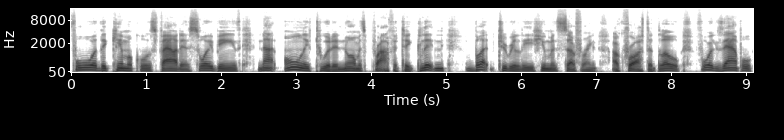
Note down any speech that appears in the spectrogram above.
for the chemicals found in soybeans, not only to an enormous profit to Glidden, but to relieve human suffering across the globe. For example,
